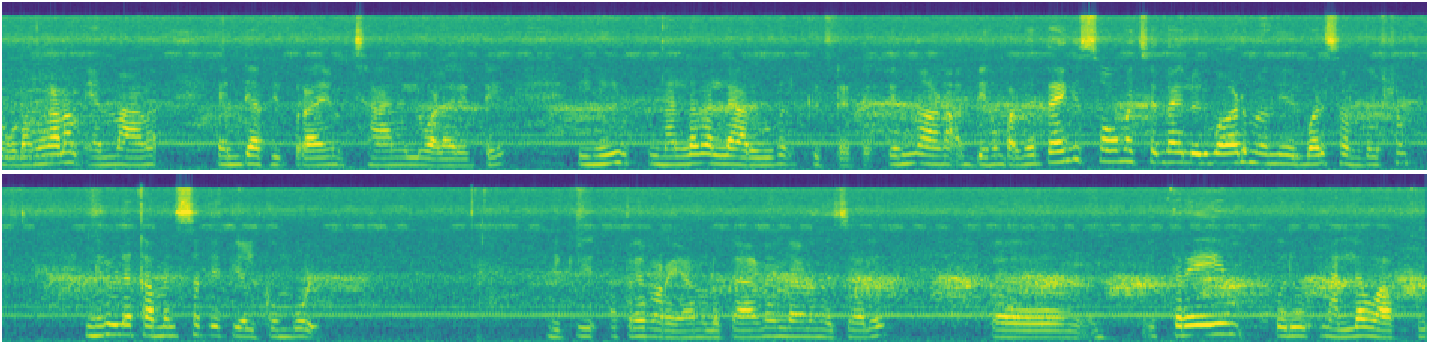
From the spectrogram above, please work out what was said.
തുടങ്ങണം എന്നാണ് എന്റെ അഭിപ്രായം ചാനൽ വളരട്ടെ. ഇനിയും നല്ല നല്ല അറിവുകൾ കിട്ടട്ടെ എന്നാണ് അദ്ദേഹം പറഞ്ഞത്. താങ്ക് യു സോ മച്ച് എന്തായാലും ഒരുപാട് നന്ദി ഒരുപാട് സന്തോഷം. ഇങ്ങനെയുള്ള കമൻസൊക്കെ കേൾക്കുമ്പോൾ എനിക്ക് അത്രേ പറയാനുള്ളൂ. കാരണം എന്താണെന്ന് വെച്ചാൽ ഇത്രയും ഒരു നല്ല വാക്ക്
